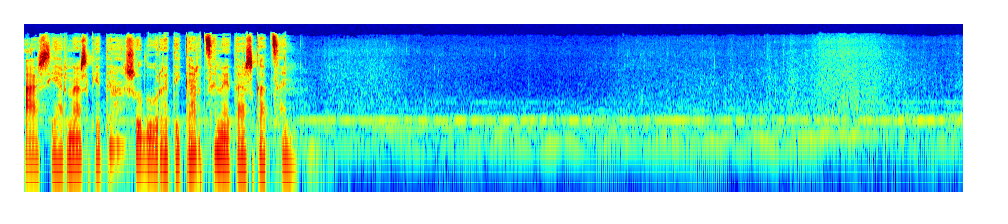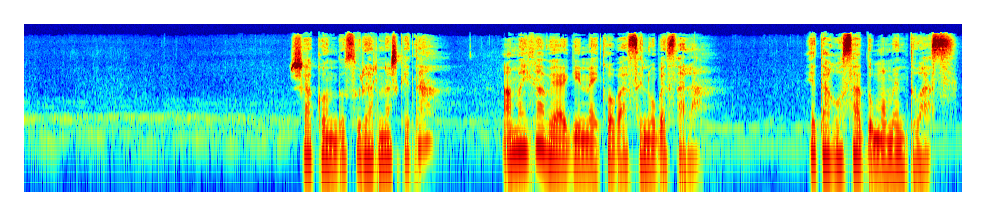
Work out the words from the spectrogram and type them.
hasi arnasketa sudurretik hartzen eta askatzen. Sakondu zure arnasketa, amaigabea egin nahiko bazenu bezala eta gozatu momentuaz.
